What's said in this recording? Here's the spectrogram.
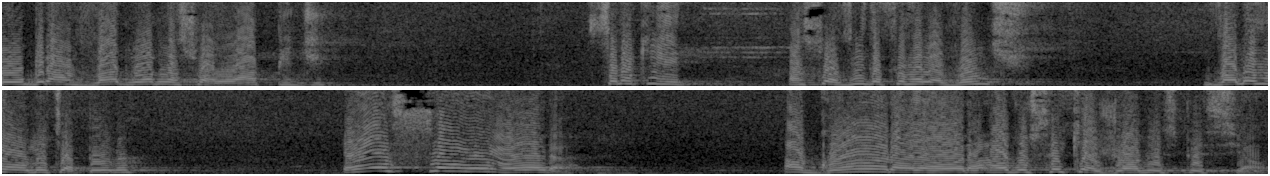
ou gravado lá na sua lápide? Será que a sua vida foi relevante? Valeu realmente a pena? Essa é a hora. Agora é a hora, a você que é jovem especial,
